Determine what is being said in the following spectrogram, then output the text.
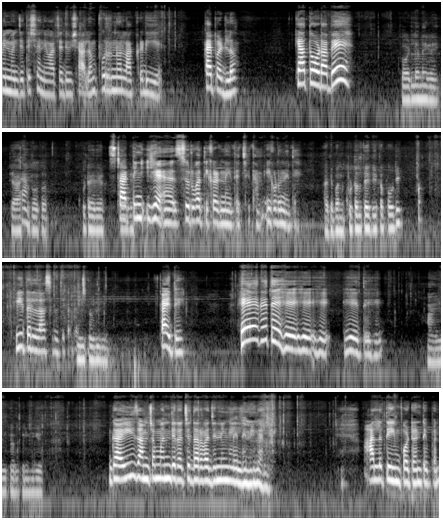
मेन म्हणजे ते शनिवारच्या दिवशी आलं पूर्ण लाकडी आहे. काय पडलं? क्या तोडा बे? पडलं नाही कुठे स्टार्टिंग हे सुरुवात इकडं नाही त्याची. थांब इकडून येते. आधी पण कुठल ते तिथं पावती? ही तर असेल ती. काय ते? हे रे ते हे हे हे हे ते हे. गाईज आमच्या मंदिराचे दरवाजे निघलेले निघाले. आलं ते इम्पॉर्टंट आहे पण.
